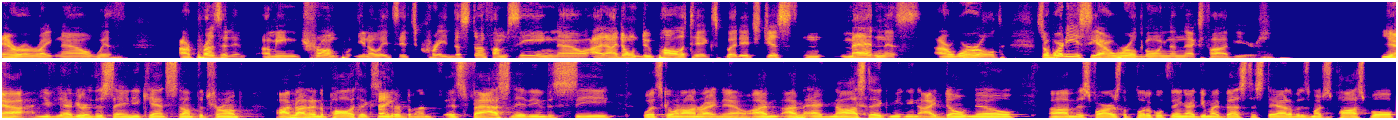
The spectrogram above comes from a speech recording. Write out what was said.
era right now with our president. I mean, Trump. You know, it's it's crazy. The stuff I'm seeing now. I, I don't do politics, but it's just madness. Our world. So, where do you see our world going in the next five years? Yeah, you've, have you heard the saying? You can't stump the Trump. I'm not into politics either, but I'm. It's fascinating to see what's going on right now. I'm I'm agnostic, meaning I don't know. Um, as far as the political thing, I do my best to stay out of it as much as possible.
